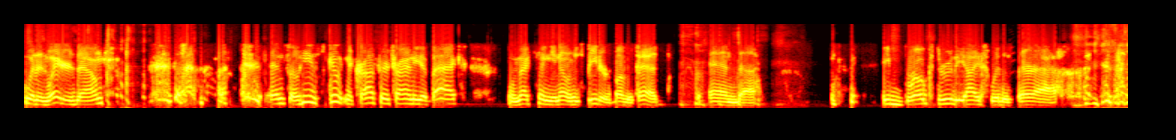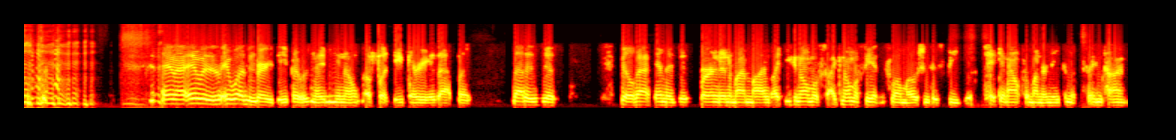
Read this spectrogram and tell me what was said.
with his waders down. and so he's scooting across there trying to get back. Well, next thing you know, his feet are above his head. And uh, he broke through the ice with his bare ass. and uh, it was it wasn't very deep. It was maybe you know a foot deep where he was at, but that is just still that image is burned into my mind. Like you can almost I can almost see it in slow motion. His feet just kicking out from underneath him at the same time,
